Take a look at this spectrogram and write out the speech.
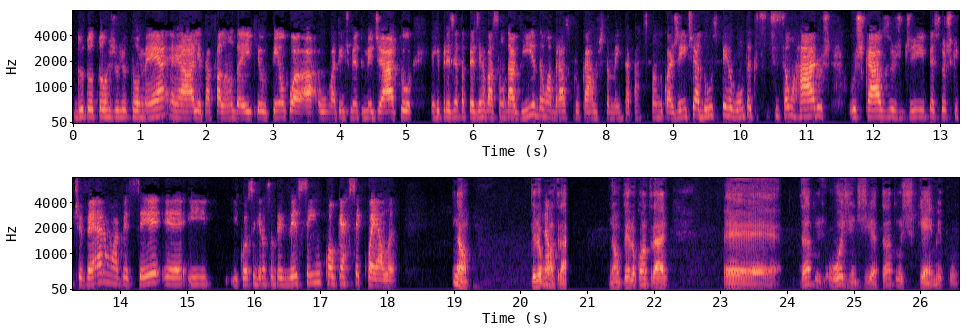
do Dr. Júlio Tomé. É, a Ali está falando aí que o tempo, a, o atendimento imediato representa a preservação da vida. Um abraço para o Carlos também que está participando com a gente. E a Dulce pergunta se são raros os casos de pessoas que tiveram AVC é, e, e conseguiram sobreviver sem qualquer sequela. Não, pelo Não. contrário. Não, pelo contrário. É, tanto, hoje em dia, tanto o isquêmico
